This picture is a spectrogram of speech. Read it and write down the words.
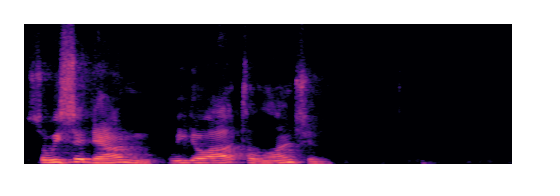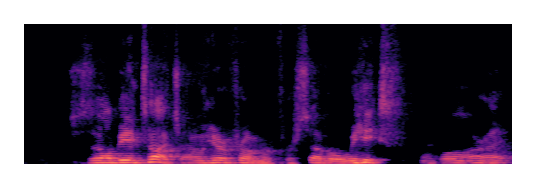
So we sit down and we go out to lunch and she says, I'll be in touch. I don't hear from her for several weeks. I'm like, well, all right.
